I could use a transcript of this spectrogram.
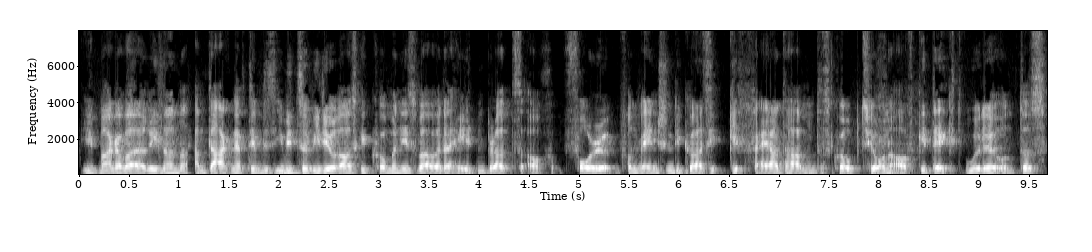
Ich mag aber erinnern, am Tag, nachdem das Ibiza-Video rausgekommen ist, war aber der Heldenplatz auch voll von Menschen, die quasi gefeiert haben, dass Korruption aufgedeckt wurde und dass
